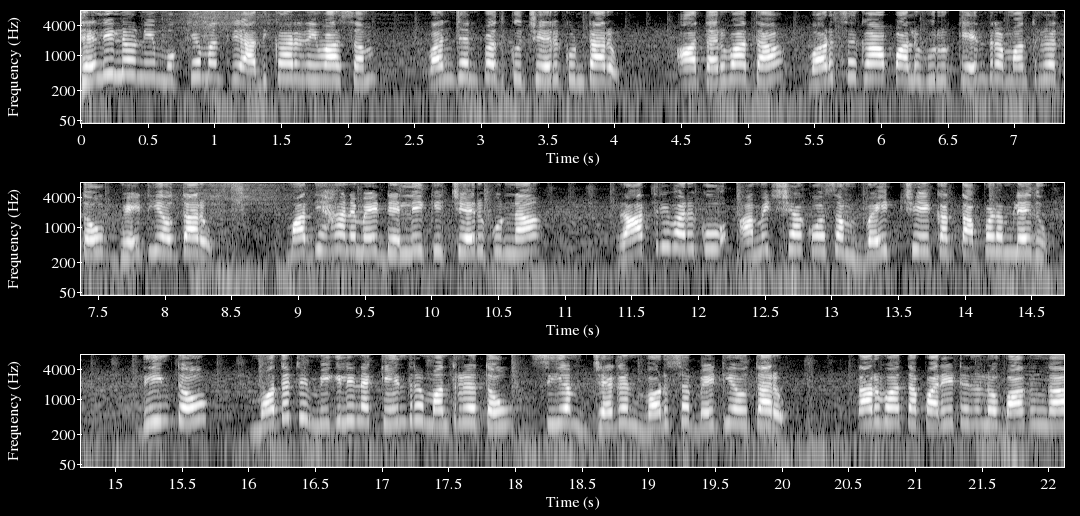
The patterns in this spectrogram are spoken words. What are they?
ఢిల్లీలోని ముఖ్యమంత్రి అధికార నివాసం వన్ జన్పద్కు చేరుకుంటారు. ఆ తరువాత వరుసగా పలువురు కేంద్ర మంత్రులతో భేటీ అవుతారు. మధ్యాహ్నమే ఢిల్లీకి చేరుకున్న రాత్రి వరకు అమిత్ షా కోసం వెయిట్ చేయక తప్పడం లేదు. దీంతో మొదటి మిగిలిన కేంద్ర మంత్రులతో సీఎం జగన్ వరుస భేటీ అవుతారు. తరువాత పర్యటనలో భాగంగా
